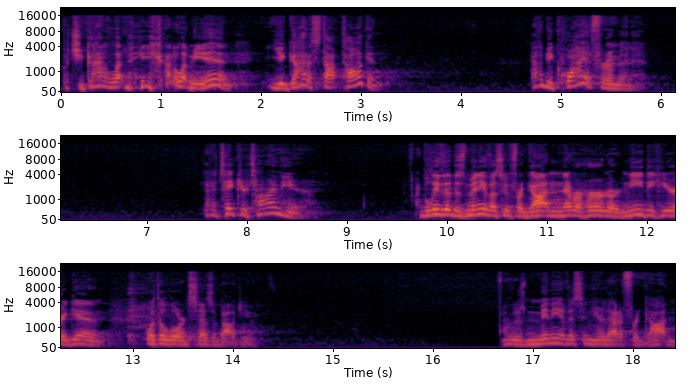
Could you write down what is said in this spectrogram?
But you gotta let me, you gotta let me in. You gotta stop talking. Gotta be quiet for a minute. Gotta take your time here. I believe that there's many of us who've forgotten, never heard, or need to hear again what the Lord says about you. Oh, there's many of us in here that have forgotten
